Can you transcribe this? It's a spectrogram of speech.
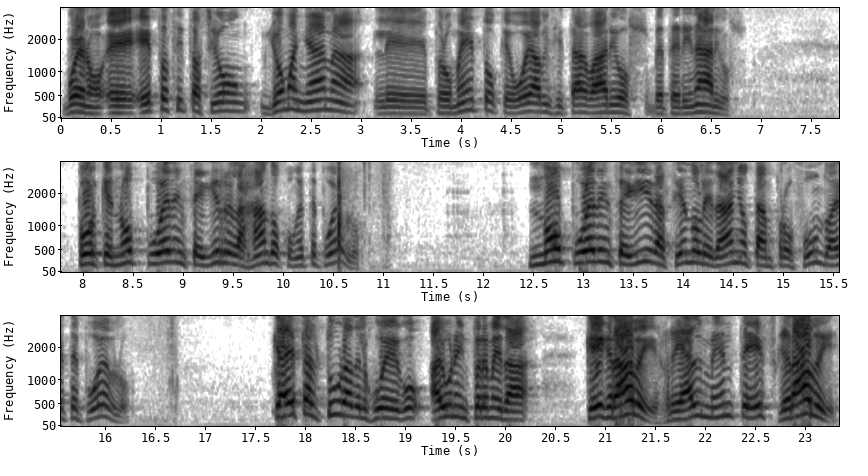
Bueno, eh, esta situación, yo mañana le prometo que voy a visitar varios veterinarios, porque no pueden seguir relajando con este pueblo no pueden seguir haciéndole daño tan profundo a este pueblo. Que a esta altura del juego hay una enfermedad que es grave, realmente es grave.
